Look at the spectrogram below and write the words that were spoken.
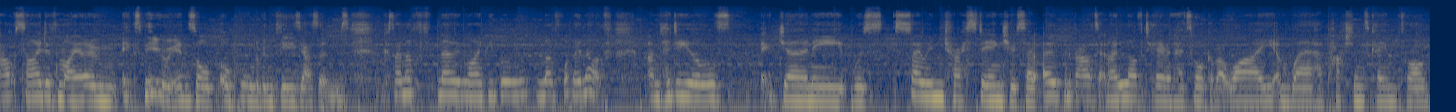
outside of my own experience or, or pool of enthusiasms because I love knowing why people love what they love. And Hadeel's journey was so interesting. She was so open about it, and I loved hearing her talk about why and where her passions came from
